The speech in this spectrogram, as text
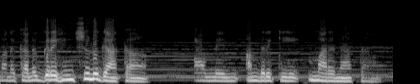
మనకు అనుగ్రహించునుగాక. ఆమెన్. అందరికీ మరణాత.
